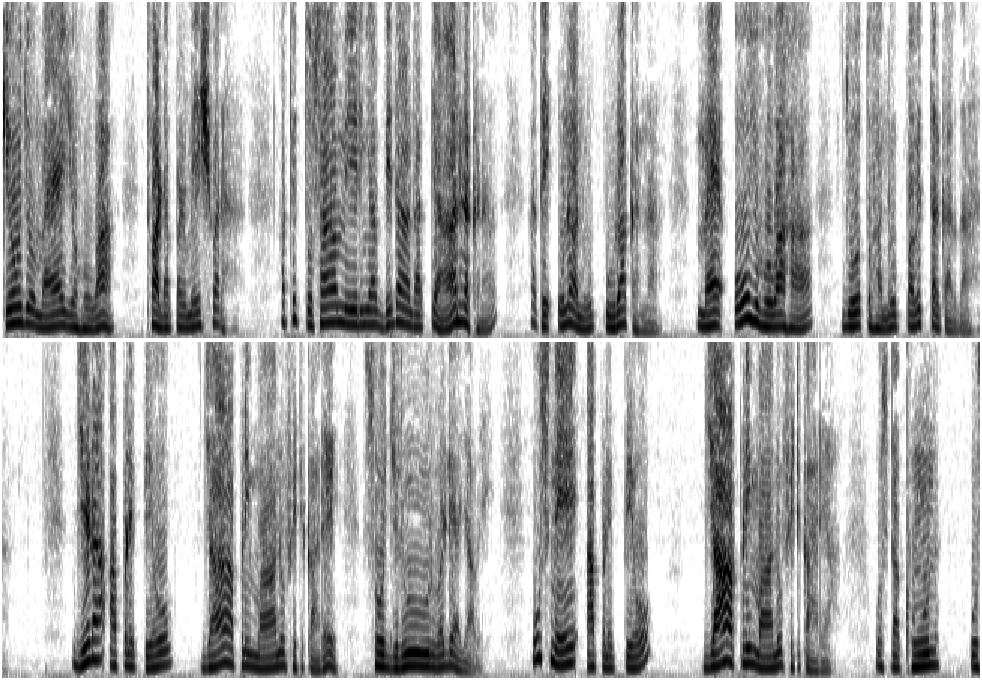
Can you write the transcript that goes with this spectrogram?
ਕਿਉਂ ਜੋ ਮੈਂ ਯਹੋਵਾ ਤੁਹਾਡਾ ਪਰਮੇਸ਼ਵਰ ਹਾਂ ਅਤੇ ਤੁਸੀਂ ਮੇਰੀਆਂ ਵਿਧਾਂ ਦਾ ਧਿਆਨ ਰੱਖਣਾ ਅਤੇ ਉਹਨਾਂ ਨੂੰ ਪੂਰਾ ਕਰਨਾ। ਮੈਂ ਉਹ ਯਹੋਵਾ ਹਾਂ ਜੋ ਤੁਹਾਨੂੰ ਪਵਿੱਤਰ ਕਰਦਾ ਹਾਂ। ਜਿਹੜਾ ਆਪਣੇ ਪਿਓ ਜਾਂ ਆਪਣੀ ਮਾਂ ਨੂੰ ਫਿਟਕਾਰੇ, ਸੋ ਜ਼ਰੂਰ ਵੱਢਿਆ ਜਾਵੇ। ਉਸ ਨੇ ਆਪਣੇ ਪਿਓ ਜਾਂ ਆਪਣੀ ਮਾਂ ਨੂੰ ਫਿਟਕਾਰਿਆ। ਉਸ ਦਾ ਖੂਨ ਉਸ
